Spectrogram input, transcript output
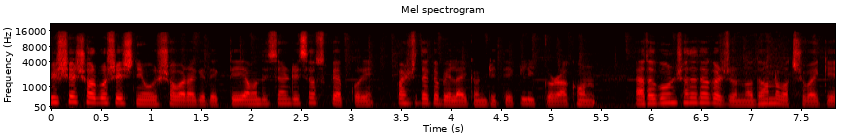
বিশ্বের সর্বশেষ নিউজ সবার আগে দেখতে আমাদের চ্যানেলটি সাবস্ক্রাইব করে পাশে থাকা বেল আইকনটিতে ক্লিক করে রাখুন। এতক্ষণ সাথে থাকার জন্য ধন্যবাদ সবাইকে।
